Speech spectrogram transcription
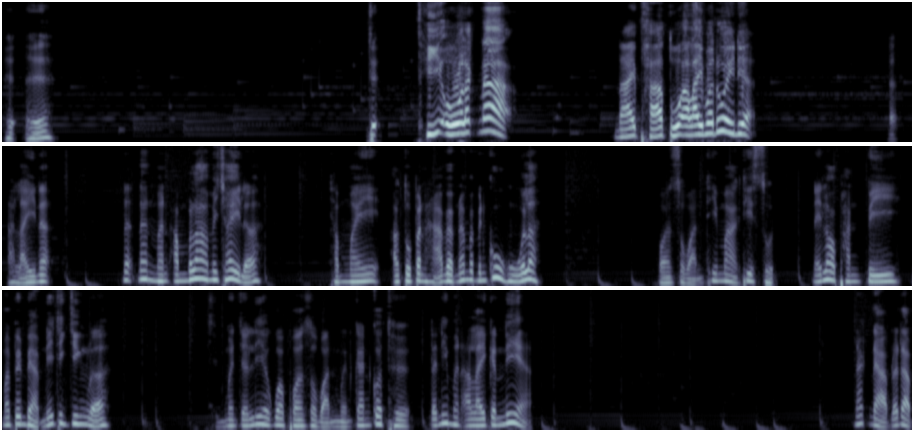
เฮ้เททีโอลักหน้า นายพาตัวอะไรมาด้วยเนี่ย อะไรนะ นนั่นมันอัมบล่าไม่ใช่เหรอทำไมเอาตัวปัญหาแบบนั้นมาเป็นคู่หูล่ะพรสวรรค์ที่มากที่สุด ในรอบพันปี มันเป็นแบบนี้จริง ๆ เหรอ ถึงมันจะเรียกว่าพรสวรรค์เหมือนกันก็เถอะ แต่นี่มันอะไรกันเนี่ย นักดาบระดับ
